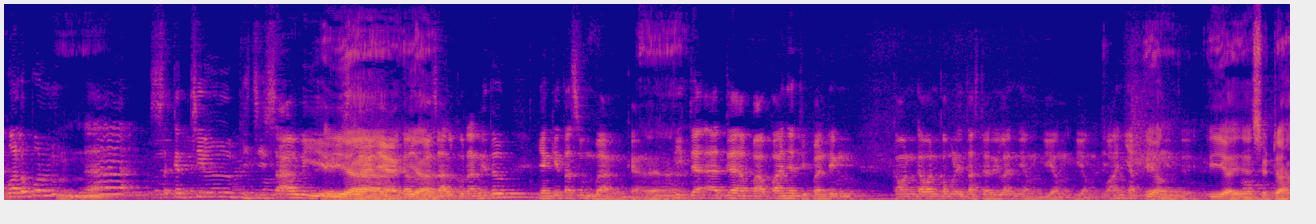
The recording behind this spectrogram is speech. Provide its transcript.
walaupun Hmm. eh, sekecil biji sawi ya Iya, istilahnya kalau iya. bahasa Al-Quran itu yang kita sumbangkan. Iya. Tidak ada apa-apanya dibanding kawan-kawan komunitas dari lain yang yang yang banyak ya yang gitu. iya ya sudah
